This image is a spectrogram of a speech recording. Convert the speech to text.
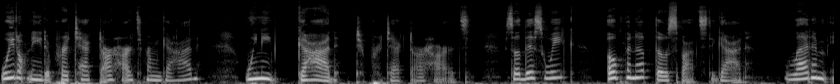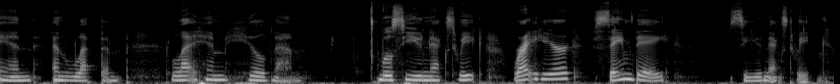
We don't need to protect our hearts from God. We need God to protect our hearts. So this week, open up those spots to God. Let Him in and let them. Let Him heal them. We'll see you next week, right here, same day. See you next week.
